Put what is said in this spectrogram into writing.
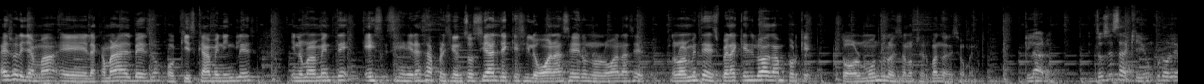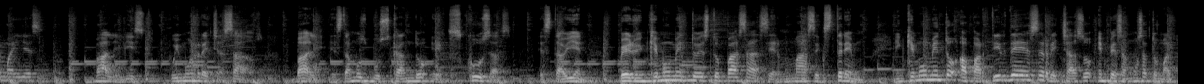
A eso le llama eh, la cámara del beso o kiss cam en inglés y normalmente es- se genera esa presión social de que si lo van a hacer o no lo van a hacer. Normalmente se espera que lo hagan porque todo el mundo lo están observando en ese momento. Claro. Entonces aquí hay un problema y es, vale, listo, fuimos rechazados. Vale, estamos buscando excusas. Está bien, pero ¿en qué momento esto pasa a ser más extremo? ¿En qué momento a partir de ese rechazo empezamos a tomar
